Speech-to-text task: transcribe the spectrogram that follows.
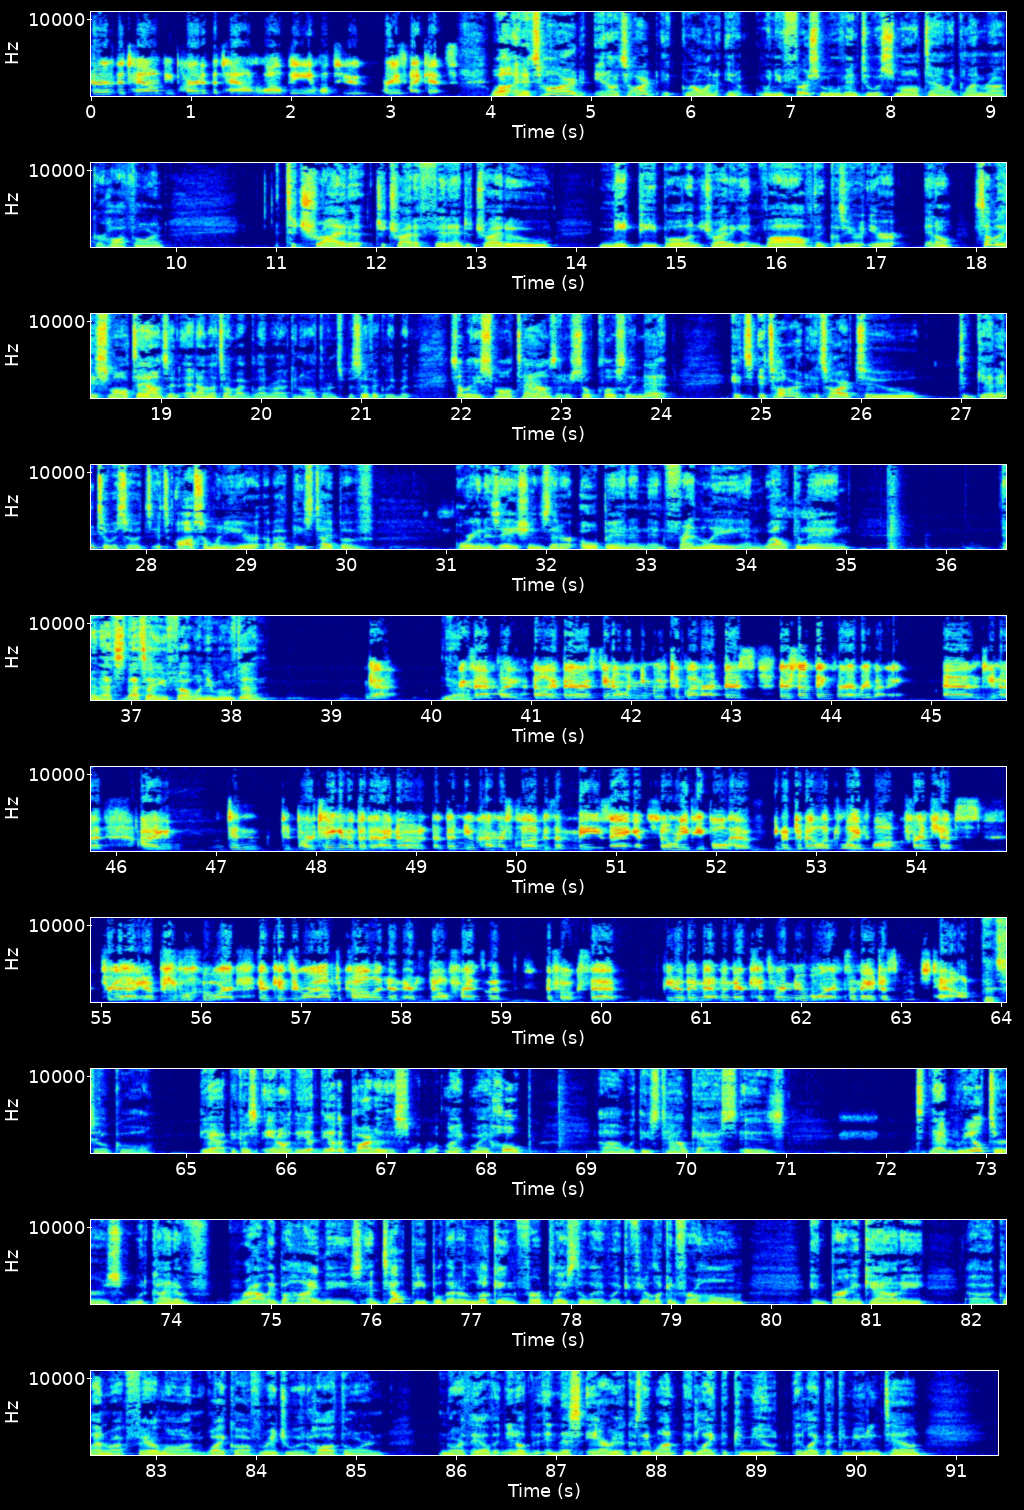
serve the town, be part of the town while being able to raise my kids. Well, and it's hard, you know, it's hard growing, you know, when you first move into a small town like Glen Rock or Hawthorne, to try to to try to fit in, to try to meet people and to try to get involved, and because you're you're you know some of these small towns, and, and I'm not talking about Glen Rock and Hawthorne specifically, but some of these small towns that are so closely knit, it's it's hard. It's hard to to get into it. So it's it's awesome when you hear about these type of organizations that are open and, and friendly and welcoming. And that's that's how you felt when you moved in. Yeah, Yeah. exactly. I feel like there's, you know, when you move to Glen Rock, there's there's something for everybody. And you know, I didn't partake of it, but I know the newcomers club is amazing, and so many people have, you know, developed lifelong friendships through that. You know, people who are their kids are going off to college and they're still friends with the folks that you know they met when their kids were newborns and they just moved to town. That's so cool. Yeah, because you know the the other part of this, my my hope uh, with these towncasts is that realtors would kind of rally behind these and tell people that are looking for a place to live. Like if you're looking for a home in Bergen County, uh, Glen Rock, Fairlawn, Wyckoff, Ridgewood, Hawthorne, North Haledon, you know, in this area because they want they like the commute, they like that commuting town.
